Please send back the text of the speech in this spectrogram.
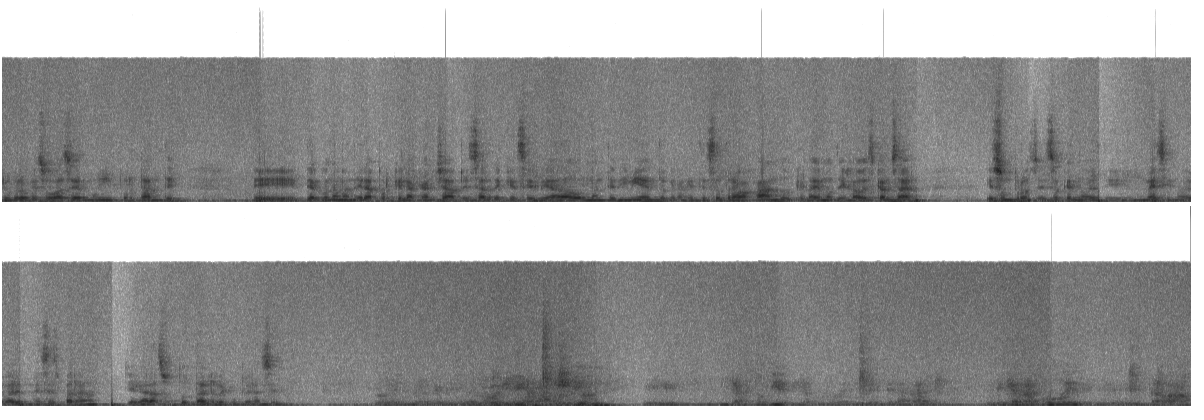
Yo creo que eso va a ser muy importante eh, de alguna manera porque la cancha, a pesar de que se le ha dado el mantenimiento, que la gente está trabajando, que la hemos dejado descansar, es un proceso que no es de un mes, sino de varios meses para llegar a su total recuperación. Ya son 10 días, desde la desde que arrancó el, trabajo,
